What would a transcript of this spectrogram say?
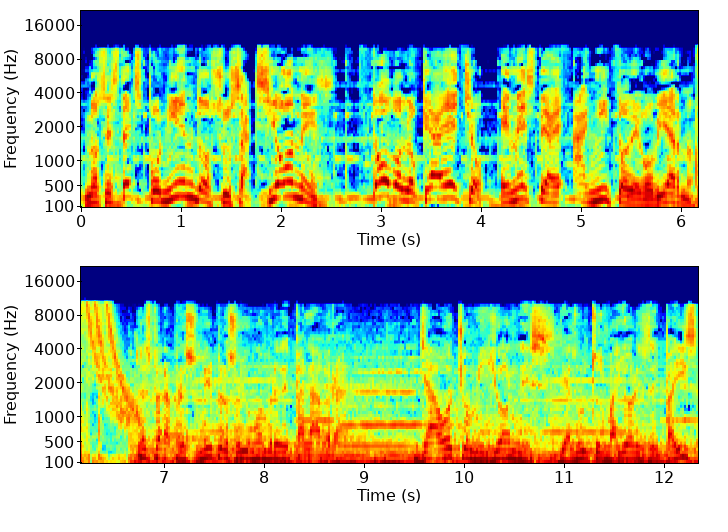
nos está exponiendo sus acciones, todo lo que ha hecho en este añito de gobierno. No es para presumir, pero soy un hombre de palabra. Ya 8 millones de adultos mayores del país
